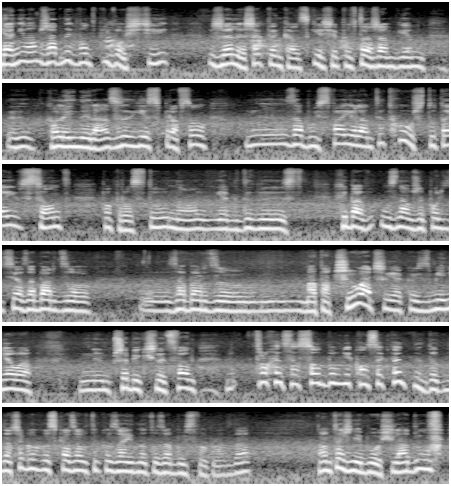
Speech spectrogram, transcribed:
ja nie mam żadnych wątpliwości, że Leszek Pękalski, ja się powtarzam, wiem y, kolejny raz, jest sprawcą zabójstwa Jolanty Tchórz. Tutaj sąd po prostu, no, jak gdyby chyba uznał, że policja za bardzo y, za bardzo mataczyła, czy jakoś zmieniała mm, przebieg śledztwa. Trochę sąd był niekonsekwentny. Dlaczego go skazał tylko za jedno to zabójstwo, prawda? Tam też nie było śladów.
